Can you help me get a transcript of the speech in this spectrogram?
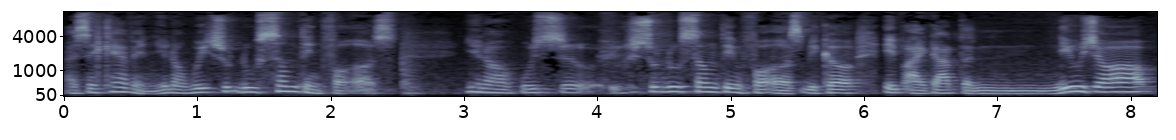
I said, Kevin, you know, we should do something for us you know, we should, should do something for us because if I got the new job,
